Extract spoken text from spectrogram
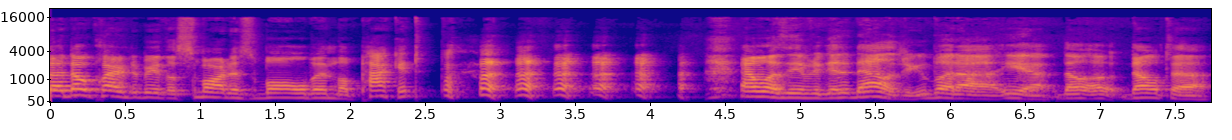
I don't claim to be the smartest bulb in the pocket. that wasn't even a good analogy, but uh, yeah, don't don't uh,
